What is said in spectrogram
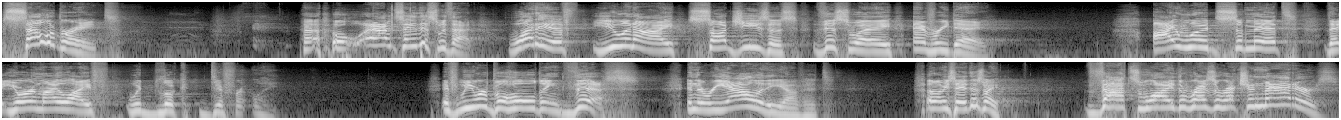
celebrate. Uh, I would say this with that what if you and I saw Jesus this way every day? I would submit that your and my life would look differently. If we were beholding this in the reality of it, let me say it this way that's why the resurrection matters.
